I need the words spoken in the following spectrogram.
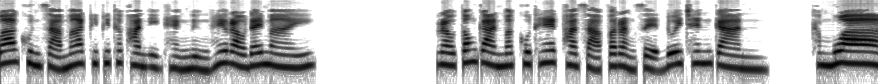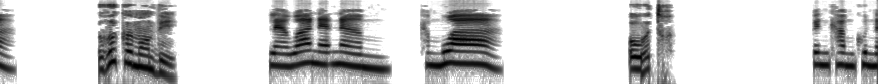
ว่าคุณสามารถพิพิธภัณฑ์อีกแห่งหนึ่งให้เราได้ไหม เราต้องการมัคคุเทศก์ภาษาฝรั่งเศสด้วยเช่นกัน คำว่า Recommander. แปลว่าแนะนำ คำว่า Autre. เป็นคำคุณ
